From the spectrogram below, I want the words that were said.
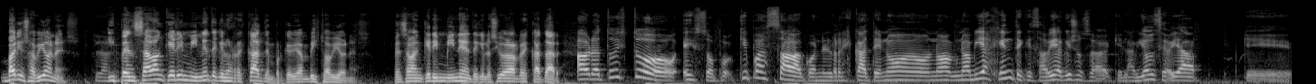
varios aviones Claro. y pensaban que era inminente que los rescaten porque habían visto aviones. Pensaban que era inminente, que los iban a rescatar. Ahora, todo esto, eso, ¿por- ¿qué pasaba con el rescate? No, no, no había gente que sabía que ellos, que el avión se había. que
